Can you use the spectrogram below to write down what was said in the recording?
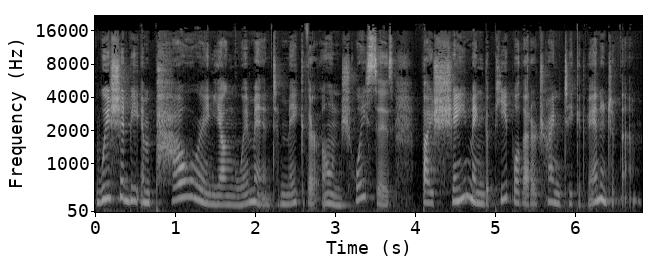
We should be empowering young women to make their own choices by shaming the people that are trying to take advantage of them.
